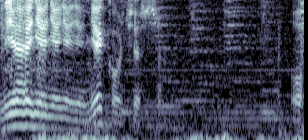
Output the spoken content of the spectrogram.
Nie, nie, nie, nie, nie, nie kończ jeszcze. Och.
